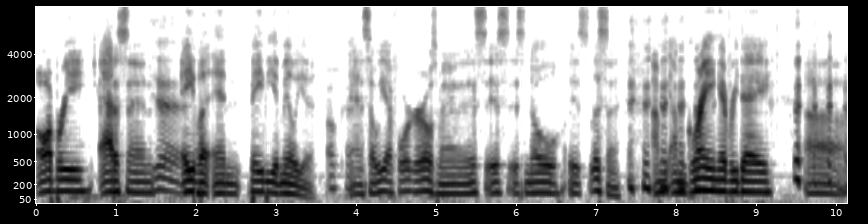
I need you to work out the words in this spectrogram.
Aubrey, Addison, Yeah. Ava, and baby Amelia. Okay. And so we have four girls, man. And it's it's it's no. It's listen. I'm I'm graying every day. Uh,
